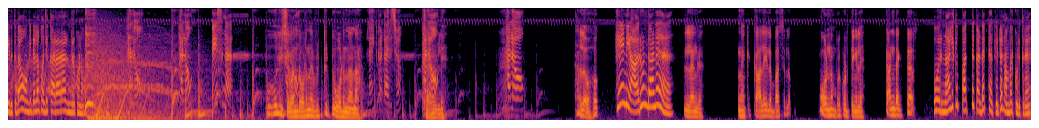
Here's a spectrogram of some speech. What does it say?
இதுக்கு தான் உங்ககிட்ட எல்லாம் கொஞ்சம் கராரா இருந்திருக்கணும். ஹலோ? ஹலோ? பேசுங்க. போலீஸ் வந்த உடனே விட்டுட்டு ஓடுனானா? லைன் கட் ஆயிருச்சா? ஹலோ? ஹலோ? ஹலோ? ஹே நீ அருண் தானே? இல்லைங்க. இன்னைக்கு காலையில் பஸ்ஸில் ஃபோன் நம்பர் கொடுத்தீங்களே. கண்டக்டர் ஒரு நாளைக்கு பத்து கண்டக்டர் கிட்ட நம்பர் கொடுக்குறேன்.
